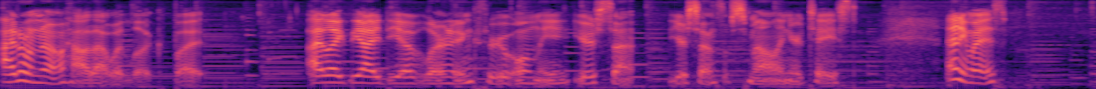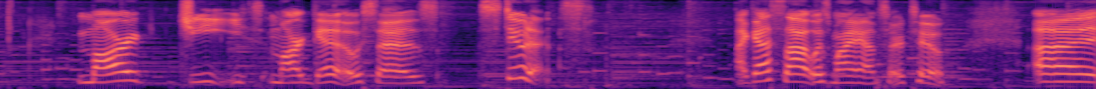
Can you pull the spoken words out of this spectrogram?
I don't know how that would look, but I like the idea of learning through only your sen- your sense of smell and your taste. Anyways, Mar G Margot says students. I guess that was my answer too. Uh,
